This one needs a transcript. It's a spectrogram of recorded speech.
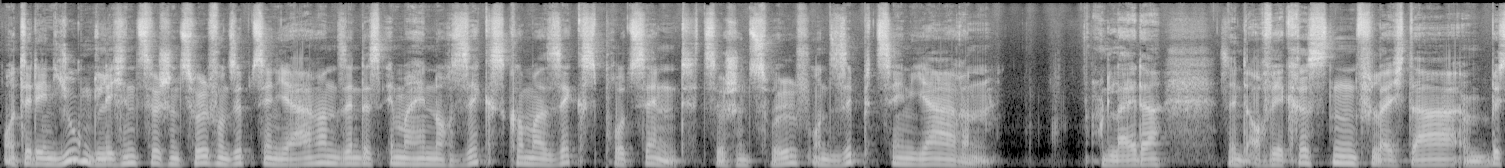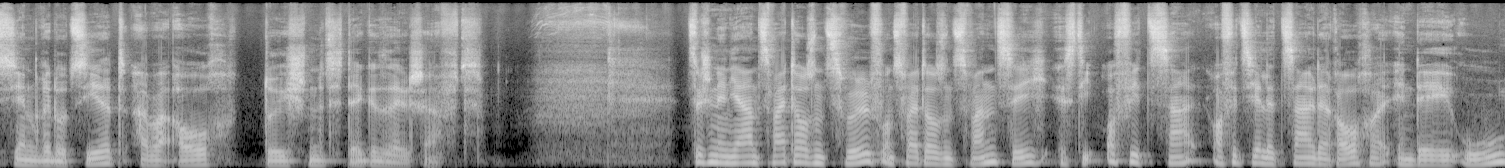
Unter den Jugendlichen zwischen 12 und 17 Jahren sind es immerhin noch 6,6 Prozent zwischen 12 und 17 Jahren. Und leider sind auch wir Christen vielleicht da ein bisschen reduziert, aber auch Durchschnitt der Gesellschaft. Zwischen den Jahren 2012 und 2020 ist die offizielle Zahl der Raucher in der EU,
